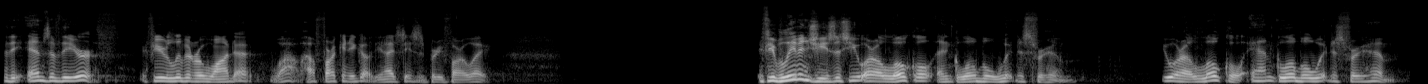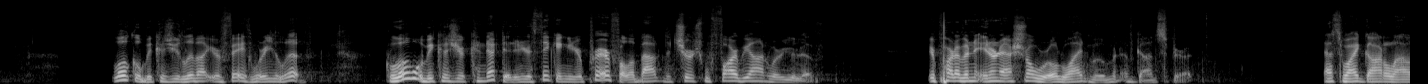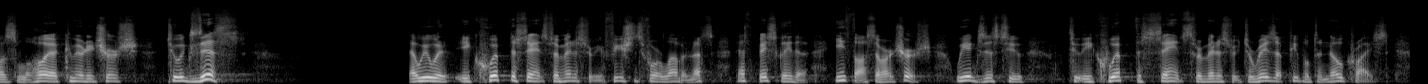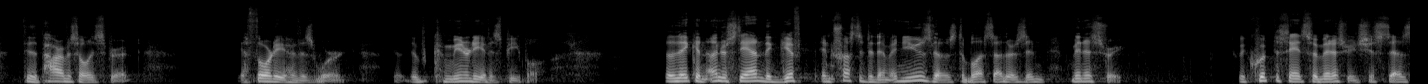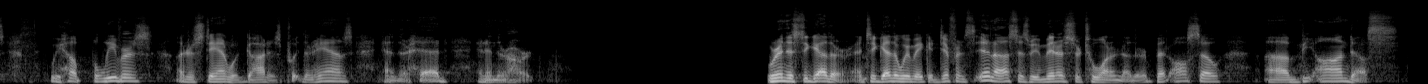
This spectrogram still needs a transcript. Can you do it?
to the ends of the earth. If you live in Rwanda, wow, how far can you go? The United States is pretty far away. If you believe in Jesus, you are a local and global witness for him. You are a local and global witness for him. Local because you live out your faith where you live. Global because you're connected and you're thinking and you're prayerful about the church far beyond where you live. You're part of an international, worldwide movement of God's Spirit. That's why God allows La Jolla Community Church to exist. That we would equip the saints for ministry, Ephesians 4.11. That's, that's basically the ethos of our church. We exist to, to equip the saints for ministry, to raise up people to know Christ through the power of His Holy Spirit the authority of His Word, the, the community of His people, so they can understand the gift entrusted to them and use those to bless others in ministry. To equip the saints for ministry, it just says we help believers understand what God has put in their hands and their head and in their heart. We're in this together, and together we make a difference in us as we minister to one another, but also uh, beyond us.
